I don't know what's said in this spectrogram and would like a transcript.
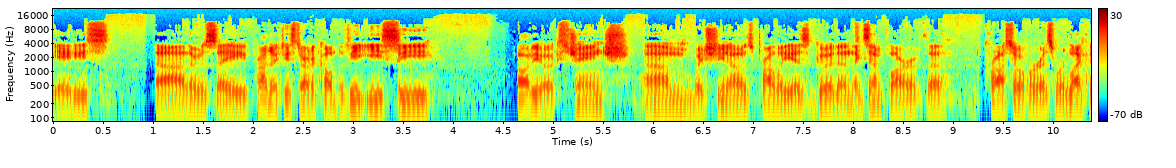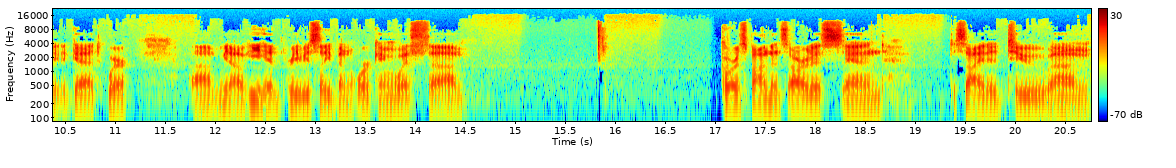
the 80s. Uh, there was a project he started called the VEC Audio Exchange, um, which you know is probably as good an exemplar of the crossover as we're likely to get. Where um, you know he had previously been working with um, correspondence artists and decided to um,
